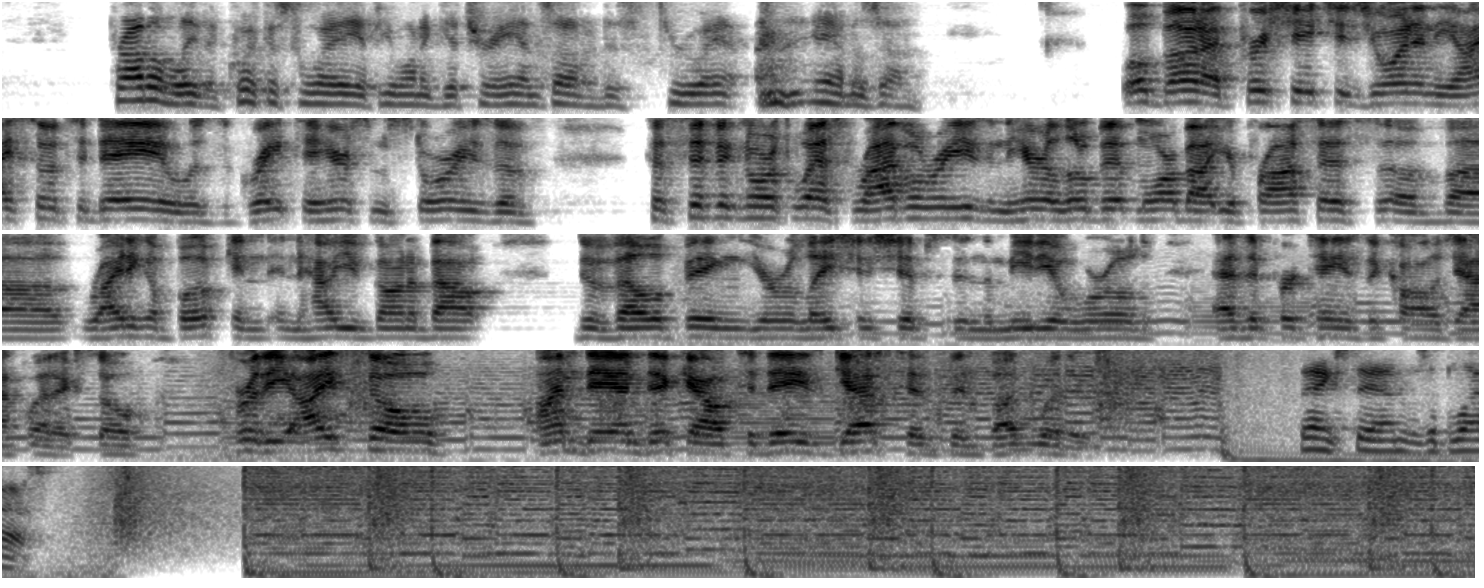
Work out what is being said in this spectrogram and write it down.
probably the quickest way, if you want to get your hands on it, is through Amazon. Well, Bud, I appreciate you joining the ISO today. It was great to hear some stories of Pacific Northwest rivalries and hear a little bit more about your process of uh, writing a book and, and how you've gone about developing your relationships in the media world as it pertains to college athletics. So, for the ISO, I'm Dan Dickau. Today's guest has been Bud Withers. Thanks, Dan. It was a blast.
